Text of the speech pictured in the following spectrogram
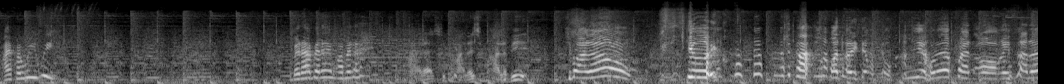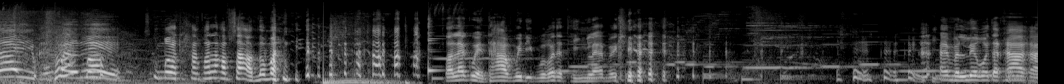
ไปไปวิ่งวิ่งไม่ได้ไม่ได้มาไม่ได้หายแล้วชิบหายแล้วชิบหายแล้วพี่ ชิบหายแล้วยืนมาตอนนี้ทำไมวะเหี้ยผมได้แปดออกไอ้สัตว์เอ้ยผมแปดแล้วดิมึงมาทางพระรามสามทำไมตอนแรกกูเห็นท่าไม่ดีกูก็จะทิ้งแล้วเมื่อกี้ให้มันเลือกว่าจะฆ่าใคร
